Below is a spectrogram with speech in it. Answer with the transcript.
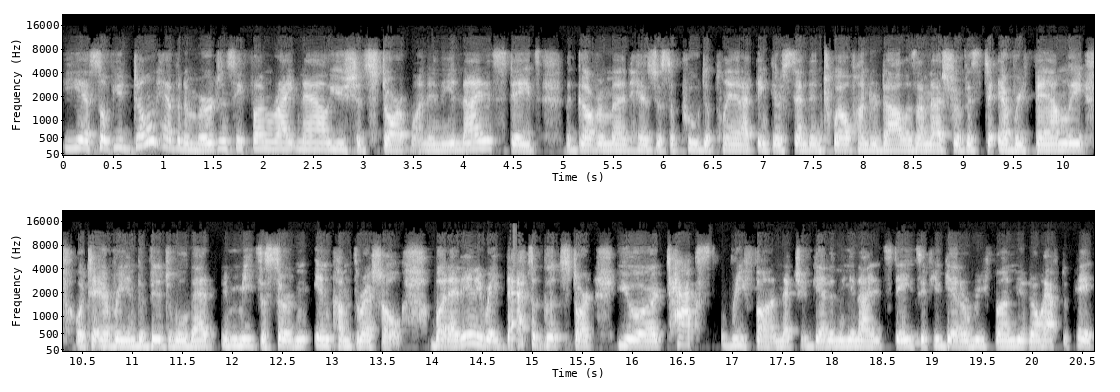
Yeah, so if you don't have an emergency fund right now, you should start one. In the United States, the government has just approved a plan. I think they're sending $1,200. I'm not sure if it's to every family or to every individual that meets a certain income threshold. But at any rate, that's a good start. Your tax refund that you get in the United States, if you get a refund, you don't have to pay.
